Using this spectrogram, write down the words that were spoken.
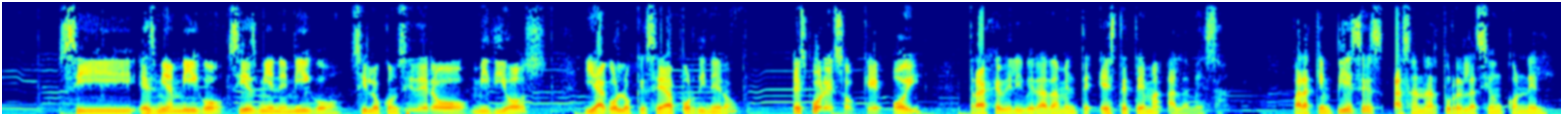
si es mi amigo, si es mi enemigo, si lo considero mi Dios y hago lo que sea por dinero, es por eso que hoy traje deliberadamente este tema a la mesa, para que empieces a sanar tu relación con Él,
